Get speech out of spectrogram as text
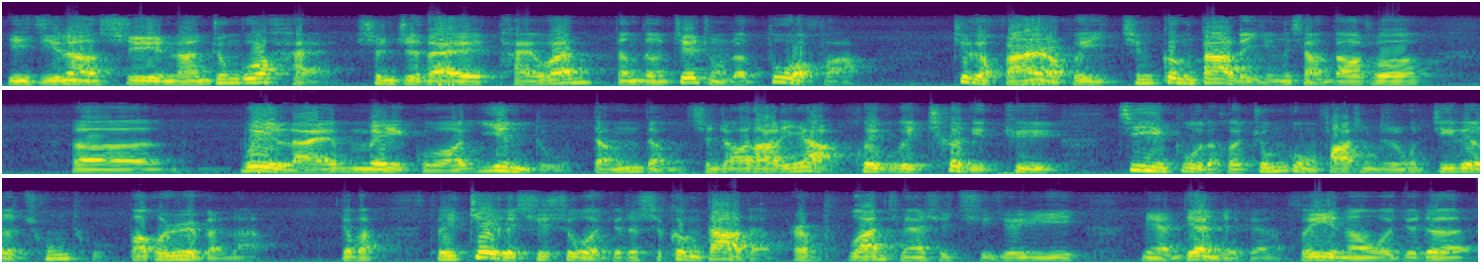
以及呢，是南中国海，甚至在台湾等等这种的做法，这个反而会经更大的影响到说，呃，未来美国、印度等等，甚至澳大利亚会不会彻底去进一步的和中共发生这种激烈的冲突，包括日本了，对吧？所以这个其实我觉得是更大的，而不完全是取决于缅甸这边。所以呢，我觉得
